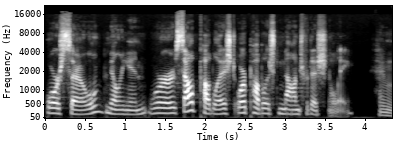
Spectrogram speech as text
or so million were self published or published non traditionally. Hmm.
